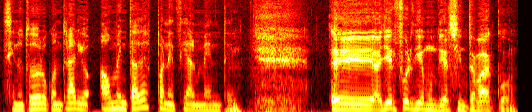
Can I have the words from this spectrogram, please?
sino todo lo contrario, ha aumentado exponencialmente. Eh, ayer fue el Día Mundial sin Tabaco.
